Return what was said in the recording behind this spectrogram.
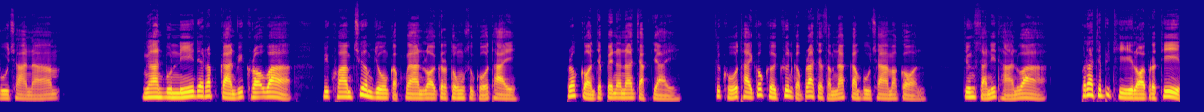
บูชาน้ำงานบุญนี้ได้รับการวิเคราะห์ว่า มีความเชื่อมโยงกับงานลอยกระทงสุขโขทัยเพราะก่อนจะเป็นอาณาจักรใหญ่ สุขโขทัยก็เคยขึ้นกับราชสำนักกัมพูชามาก่อน จึงสันนิษฐานว่า พระราชพิธีลอยประทีป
